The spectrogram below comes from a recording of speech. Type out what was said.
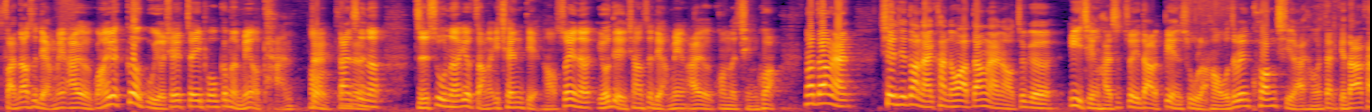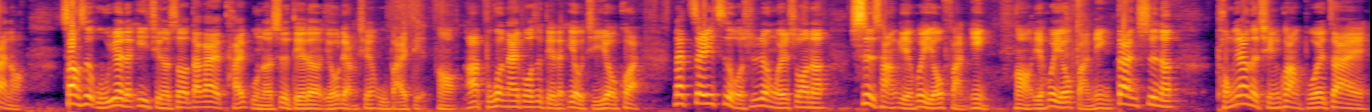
反倒是两面挨耳光，因为个股有些这一波根本没有弹，对，但是呢，指数呢又涨了一千点哦，所以呢有点像是两面挨耳光的情况。那当然现阶段来看的话，当然哦，这个疫情还是最大的变数了哈，我这边框起来，我带给大家看哦。上次五月的疫情的时候，大概台股呢是跌了有两千五百点哦啊，不过那一波是跌得又急又快。那这一次我是认为说呢，市场也会有反应哦，也会有反应，但是呢，同样的情况不会再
